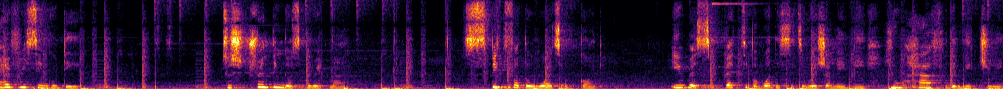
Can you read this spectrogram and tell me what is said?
every single day to strengthen your spirit man. Speak for the words of God. Irrespective of what the situation may be, you have the victory.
